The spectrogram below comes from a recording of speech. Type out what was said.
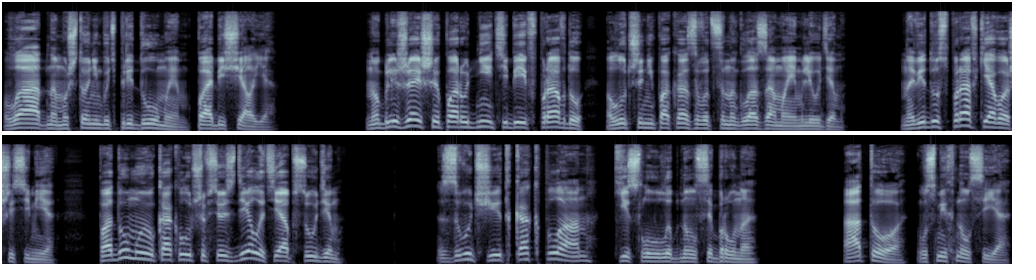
«Ладно, мы что-нибудь придумаем», — пообещал я. «Но ближайшие пару дней тебе и вправду лучше не показываться на глаза моим людям. Наведу справки о вашей семье, подумаю, как лучше все сделать и обсудим». «Звучит как план», — кисло улыбнулся Бруно. «А то», — усмехнулся я.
